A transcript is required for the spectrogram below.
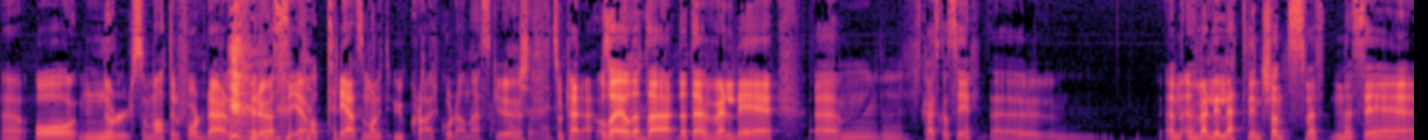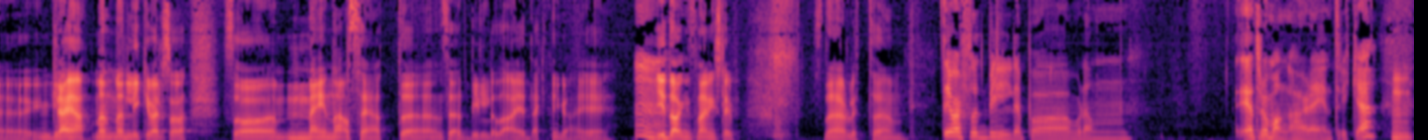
Uh, og null som var til fordel rød side, og tre som var litt uklar hvordan jeg skulle jeg sortere. Og så er jo dette, dette er veldig um, Hva jeg skal si uh, en, en, veldig lettvint skjønnsmessig greie, men, men likevel så, så, mener jeg å se et, uh, se et bilde da, i dekninga i, mm. i, Dagens Næringsliv. Så det er jo litt Det er i hvert fall et bilde på hvordan Jeg tror mange har det inntrykket. Mm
